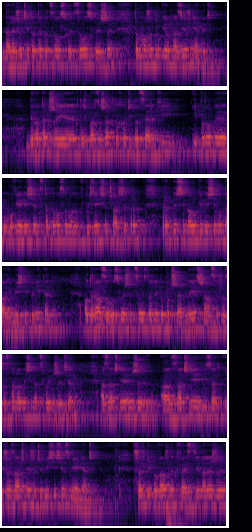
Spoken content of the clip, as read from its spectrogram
należycie do tego, co, usły, co usłyszy, to może drugiej okazji już nie być. Bywa tak, że ktoś bardzo rzadko chodzi do cerkwi i próby umówienia się z taką osobą w późniejszym czasie prak praktycznie mało kiedy się udają. Jeśli penitent od razu usłyszy, co jest dla niego potrzebne, jest szansa, że zastanowi się nad swoim życiem, a zacznie, że, a zacznie i, za, i że zacznie rzeczywiście się zmieniać. Wszelkie poważne kwestie należy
